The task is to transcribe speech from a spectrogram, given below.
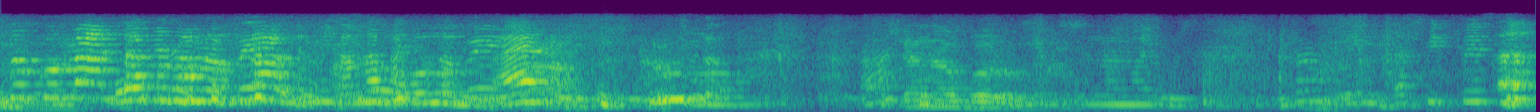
Документами нам розказують, там на голови. Ще наоборот. А Підписано.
